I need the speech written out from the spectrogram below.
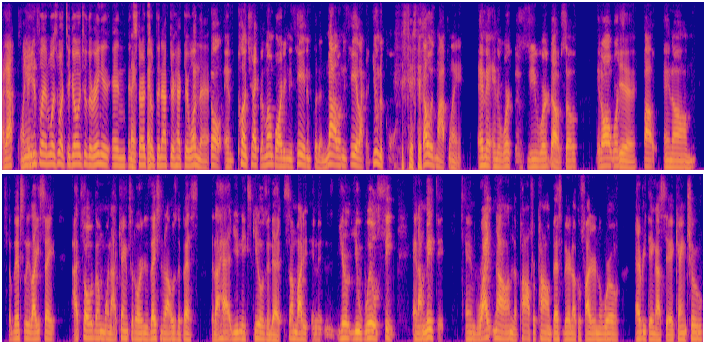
I got plans. And your plan was what to go into the ring and and, and And- start and- something after Hector won that. Oh, and punch Hector Lombard in his head and put a knot on his head like a unicorn. that was my plan. And it, and it worked. You worked out. So it all worked yeah, out. And um, eventually, like you say, I told them when I came to the organization that I was the best, that I had unique skills, and that somebody and you you will see. And I meant it. And right now, I'm the pound for pound best bare knuckle fighter in the world. Everything I said came true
